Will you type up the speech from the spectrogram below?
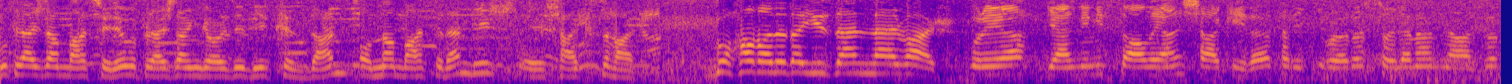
Bu plajdan bahsediyor. Bu plajdan gördüğü bir kızdan, ondan bahseden bir e, şarkısı var. Bu havada da yüzenler var. Buraya gelmemi sağlayan şarkıyı da tabii ki burada söylemem lazım.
